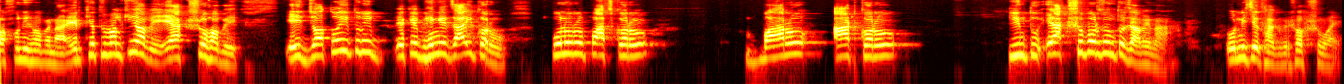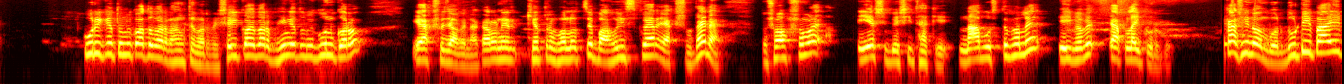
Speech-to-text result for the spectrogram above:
কখনই হবে না। এর ক্ষেত্রফল কি হবে? একশো হবে। এই যতই তুমি একে ভেঙে যাই করো পনেরো পাঁচ করো, বারো আট করো, কিন্তু একশো পর্যন্ত যাবে না। ও নিচে থাকবে সব সময়। কুড়িকে তুমি কতবার ভাঙতে পারবে? সেই কয়বার ভেঙে তুমি গুণ করো একশো যাবে না। কারণ এর ক্ষেত্রফল হচ্ছে বাহু স্কোয়ার একশো, তাই না? তো সব সময় এস বেশি থাকে। না বুঝতে পারলে এইভাবে অ্যাপ্লাই করবে। একাশি নম্বর, দুটি পাইপ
